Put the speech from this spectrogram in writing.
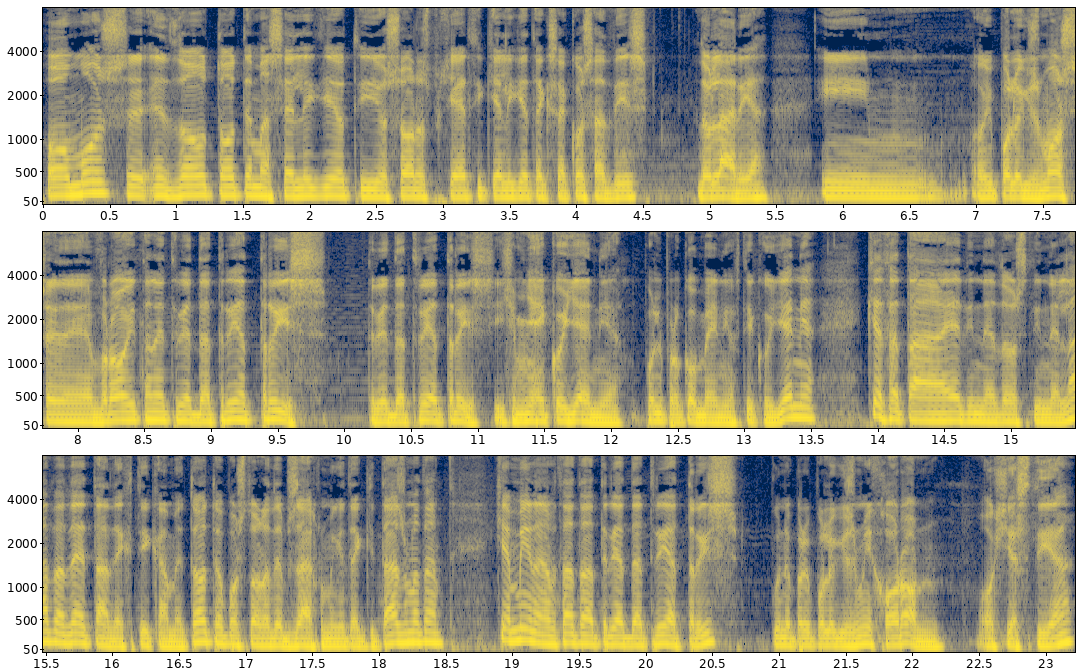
Όμως, εδώ τότε μας έλεγε ότι ο Σόρο που είχε έρθει και έλεγε τα 600 δις δολάρια, η, ο υπολογισμός σε ευρώ ήταν 33-3. 33-3. Είχε μια οικογένεια, πολύ προκομμένη αυτή η οικογένεια και θα τα έδινε εδώ στην Ελλάδα. Δεν τα δεχτήκαμε τότε, όπως τώρα δεν ψάχνουμε για τα κοιτάσματα. Και μείναν αυτά τα 33-3, που είναι προπολογισμοί χωρών, όχι αστεία,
